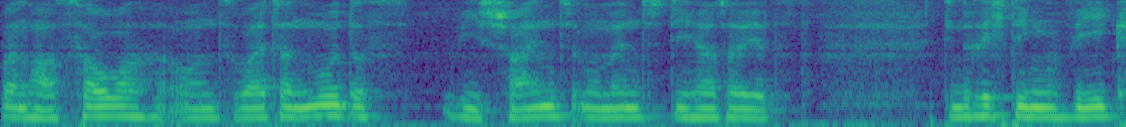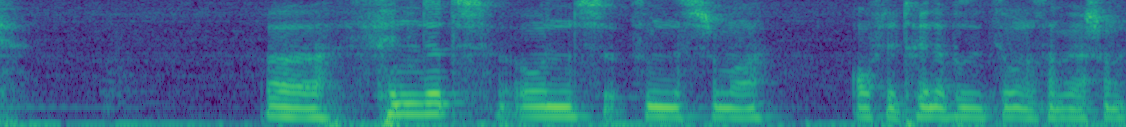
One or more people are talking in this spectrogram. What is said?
beim HSV und so weiter. Nur, dass, wie es scheint, im Moment die Hertha jetzt den richtigen Weg äh, findet und zumindest schon mal auf der Trainerposition, das haben wir ja schon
